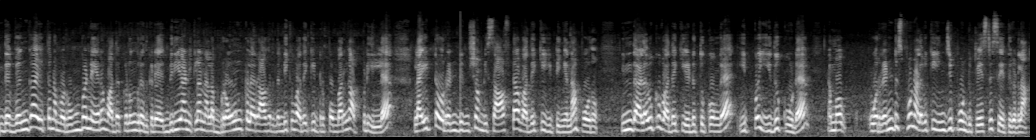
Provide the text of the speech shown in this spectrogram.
இந்த வெங்காயத்தை நம்ம ரொம்ப நேரம் வதக்கணுங்கிறது கிடையாது. பிரியாணிக்கெலாம் நல்லா ப்ரௌன் கலர் ஆகுறதுண்டிக்கு வதக்கிட்டு இருப்போம் பாருங்க அப்படி இல்லை. லைட்டாக ஒரு ரெண்டு நிமிஷம் அப்படி சாஃப்டாக வதக்கிக்கிட்டிங்கன்னா போதும். இந்த அளவுக்கு வதக்கி எடுத்துக்கோங்க. இப்போ இது கூட நம்ம ஒரு ரெண்டு ஸ்பூன் அளவுக்கு இஞ்சி பூண்டு பேஸ்ட்டு சேர்த்துக்கிடலாம்.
